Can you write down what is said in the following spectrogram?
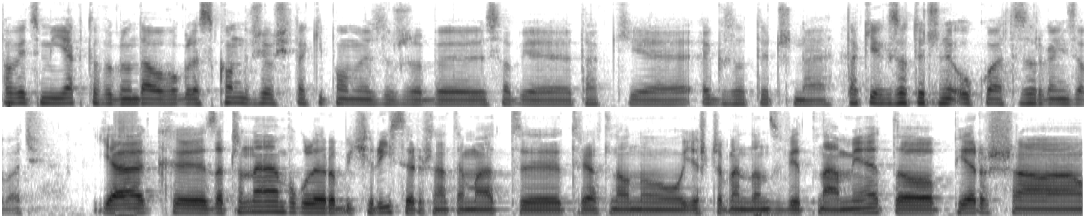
Powiedz mi, jak to wyglądało w ogóle? Skąd wziął się taki pomysł, żeby sobie takie egzotyczne, taki egzotyczny układ zorganizować? Jak e, zaczynałem w ogóle robić research na temat e, triatlonu jeszcze będąc w Wietnamie, to pierwsza,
